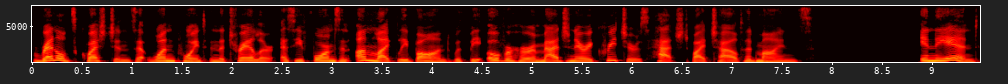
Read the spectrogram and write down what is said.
Reynolds questions at one point in the trailer as he forms an unlikely bond with B over her imaginary creatures hatched by childhood minds. In the end,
